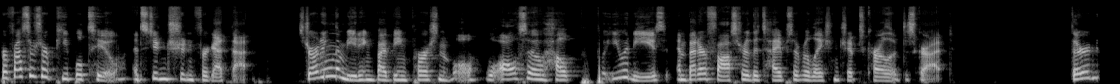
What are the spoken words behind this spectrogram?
Professors are people too, and students shouldn't forget that. Starting the meeting by being personable will also help put you at ease and better foster the types of relationships Carlo described. Third,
